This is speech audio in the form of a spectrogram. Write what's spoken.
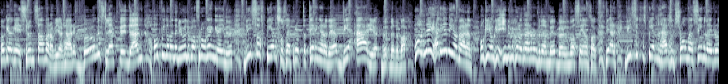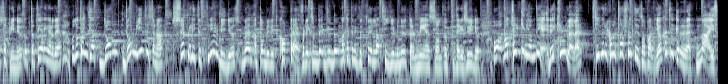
Okej, okej, strunt samma då. Vi gör så här. Boom, släpper vi den. Och mina vänner, jag vill bara fråga en grej nu. Vissa spel som släpper uppdateringar och det, det är ju... Vänta, va? Åh nej, här är nya världen! Okej, okej, innan vi kollar närmare på den behöver vi bara säga en sak. Det är vissa av spelen här som Strongman Simulator och släpper in nu uppdateringar och det. Och då tänkte jag att de, de videosarna släpper lite fler videos, men att de blir lite kortare. För liksom, det, det, man kan inte riktigt fylla 10 minuter med en sån uppdateringsvideo. Och vad tycker ni om det? Är det kul eller? Skriv det i kommentarsfältet i så fall. Jag kan tycka det är rätt nice.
